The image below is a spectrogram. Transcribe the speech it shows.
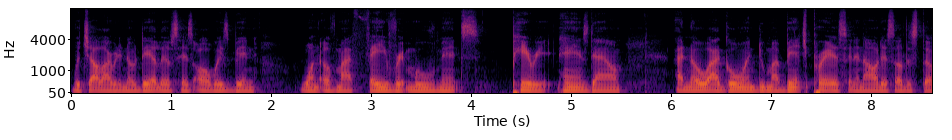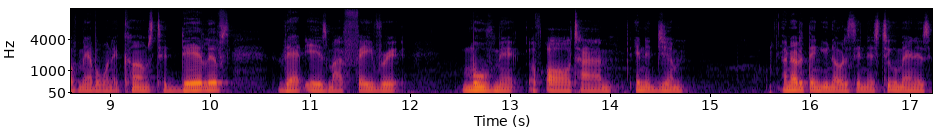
which y'all already know. Deadlifts has always been one of my favorite movements, period, hands down. I know I go and do my bench press and, and all this other stuff, man. But when it comes to deadlifts, that is my favorite movement of all time in the gym. Another thing you notice in this too, man, is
